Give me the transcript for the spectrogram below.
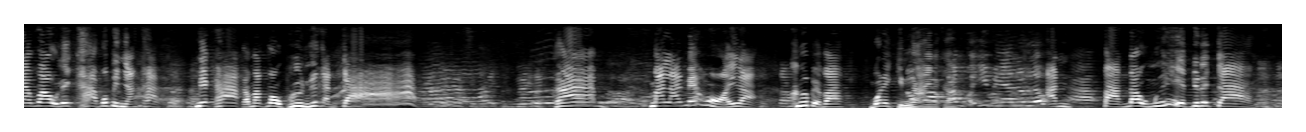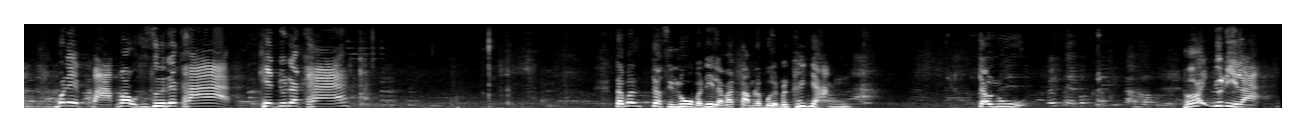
จะเว้าเลยค่ะว่าเป็นหยังค่ะแม่ค้าก็มักเว้าพื้นคือกันจ้าห้ามมาร้านแม่หอยน่ะ คือแบบว่าบ่ได้กินง่ายนะคะอันปากเด้ามือเห็ดอยู่นะจ้าบ่ได้ปากเว้าซื่อๆเด้ค่ะเห็ดอยู่นะคะ แต่เบิ่งเจ้าสิรู้บัดนี้แหละว่าตำระเบิดมันคือหยังเจ้ารู้ๆไปใส่บะเคยที่ตำระเบิดเฮ้ยอยู่นี่ล่ะอ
